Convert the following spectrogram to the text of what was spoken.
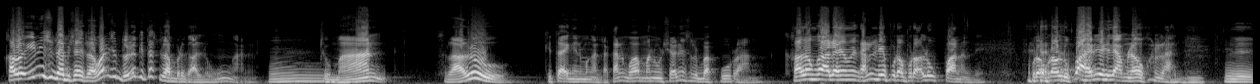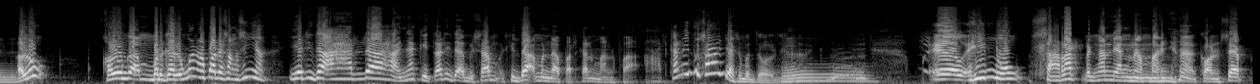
kalau ini sudah bisa dilakukan, sebetulnya kita sudah bergalungan. Hmm. Cuman selalu kita ingin mengatakan bahwa manusia ini serba kurang. Kalau nggak ada yang karena dia pura-pura lupa nanti. Pura-pura lupa akhirnya tidak melakukan lagi. Iya, iya. Lalu kalau nggak bergalungan apa ada sanksinya? Ya tidak ada, hanya kita tidak bisa tidak mendapatkan manfaat. Kan itu saja sebetulnya. Hmm. Eh, Hindu syarat dengan yang namanya konsep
